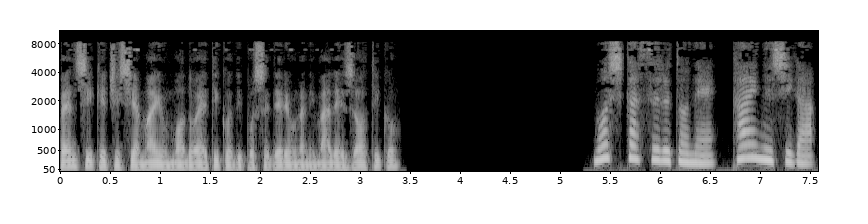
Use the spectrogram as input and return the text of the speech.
Pensi che ci sia mai un modo etico di possedere un animale esotico? もしかするとね、飼い主が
